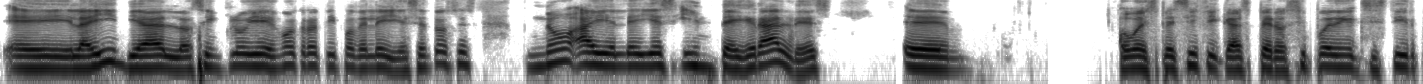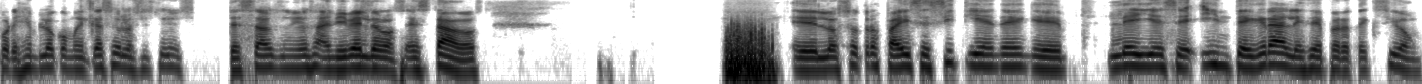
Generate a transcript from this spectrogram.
Eh, la India los incluye en otro tipo de leyes. Entonces, no hay leyes integrales o específicas, pero sí pueden existir, por ejemplo, como el caso de los estudios de Estados Unidos a nivel de los estados. Eh, los otros países sí tienen eh, leyes eh, integrales de protección.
